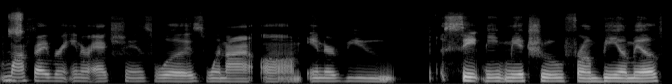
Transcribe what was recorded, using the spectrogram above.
my favorite interactions was when I um interviewed Sydney Mitchell from BMF.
